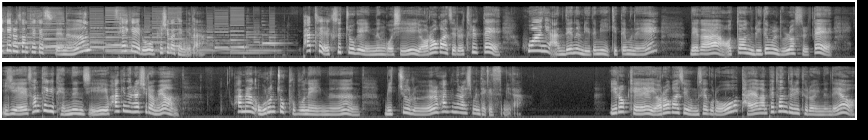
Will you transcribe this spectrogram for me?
세 개를 선택했을 때는 세 개로 표시가 됩니다. 파트 X 쪽에 있는 것이 여러 가지를 틀 때 호환이 안 되는 리듬이 있기 때문에 내가 어떤 리듬을 눌렀을 때 이게 선택이 됐는지 확인을 하시려면 화면 오른쪽 부분에 있는 밑줄을 확인을 하시면 되겠습니다. 이렇게 여러 가지 음색으로 다양한 패턴들이 들어 있는데요.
